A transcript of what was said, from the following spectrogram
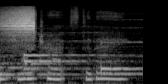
Christmas tracks today.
